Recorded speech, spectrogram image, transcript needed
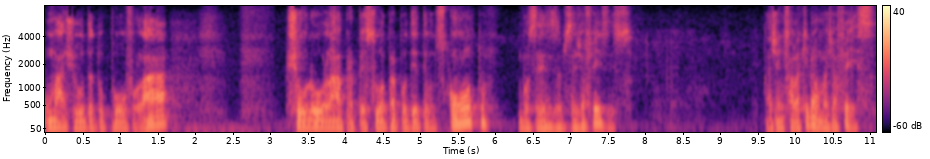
uma ajuda do povo lá, chorou lá para a pessoa para poder ter um desconto. Você, você já fez isso. A gente fala que não, mas já fez.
